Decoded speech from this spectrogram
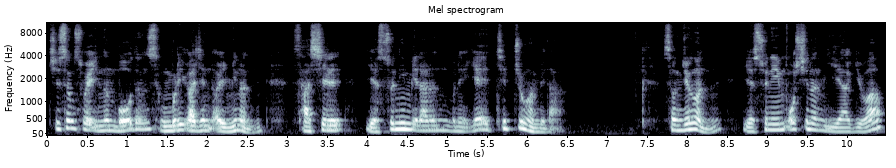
지성소에 있는 모든 성물이 가진 의미는 사실 예수님이라는 분에게 집중합니다. 성경은 예수님 오시는 이야기와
